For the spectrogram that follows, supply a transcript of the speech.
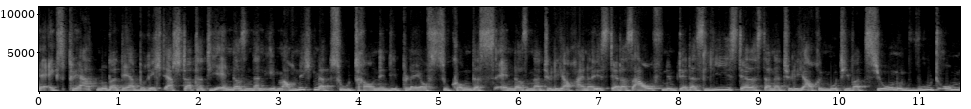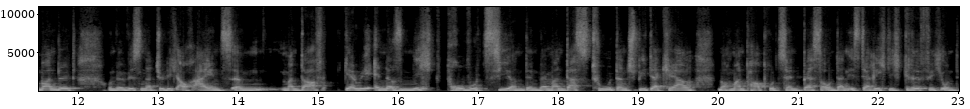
der Experten oder der Berichterstatter, die Anderson dann eben auch nicht mehr zutrauen, in die Playoffs zu kommen. Dass Anderson natürlich auch einer ist, der das aufnimmt, der das liest, der das dann natürlich auch in Motivation und Wut umwandelt. Und wir wissen natürlich auch eins, ähm, man darf Gary Anderson nicht provozieren. Denn wenn man das tut, dann spielt der Kerl noch mal ein paar Prozent besser und dann ist er richtig griffig. Und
